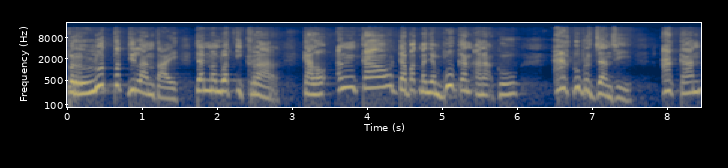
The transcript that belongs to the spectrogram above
berlutut di lantai dan membuat ikrar, kalau engkau dapat menyembuhkan anakku, aku berjanji akan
